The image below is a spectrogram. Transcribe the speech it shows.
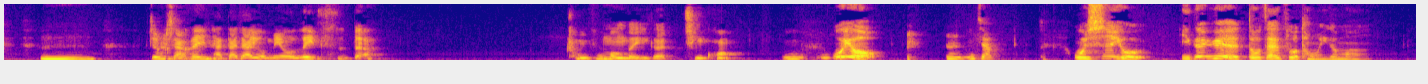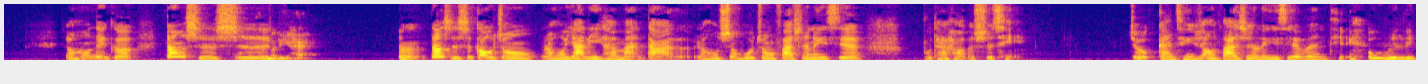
嗯，就是想问一下大家有没有类似的重复梦的一个情况？嗯我有，嗯，你讲。我是有一个月都在做同一个梦，然后那个当时哦是这么厉害？嗯，当时是高中，然后压力还蛮大的，然后生活中发生了一些不太好的事情，就感情上发生了一些问题，哦，really？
